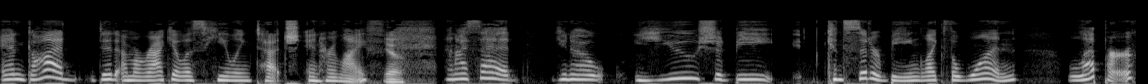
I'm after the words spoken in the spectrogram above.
and God did a miraculous healing touch in her life. Yeah. And I said, you know, you should be, consider being like the one leper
